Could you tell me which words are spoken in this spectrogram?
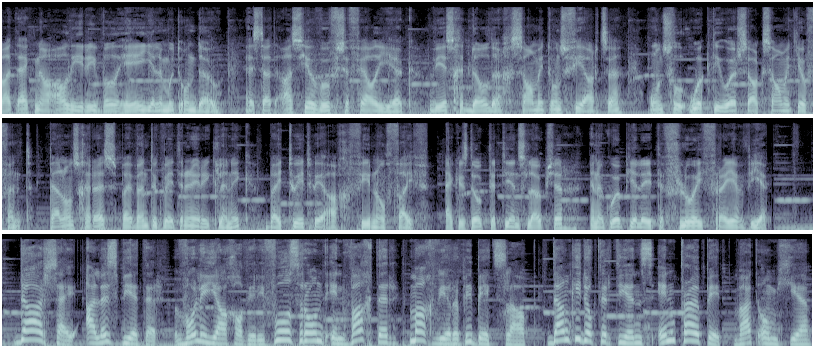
Wat ek na al hierdie wil hê julle moet onthou, is dat as jou woef se vel jeuk, wees geduldig saam met ons veeartse. Ons wil ook die oorsaak saam met jou vind. Bel ons gerus by Windhoek Veterinary Clinic by 228405. Ek is Dr. Teens Loupsher en ek hoop julle het 'n vloeivrye week. Daar sê alles beter. Wolle jag al weer die voels rond en wagter mag weer op die bed slaap. Dankie dokter Teens en Propet wat omgee.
